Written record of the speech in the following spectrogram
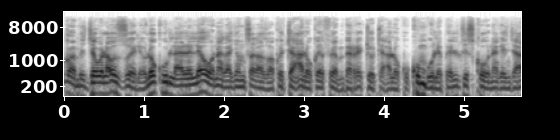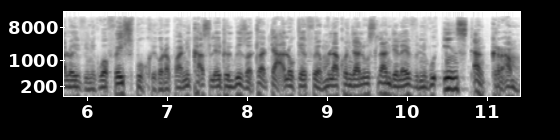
Kwambe njengoba uzwele lokhu ulalele wona kanye umsakazi wakho dialogue FM beradio dialogue. Ukhumbule phela ukuthi sikhona ke njalo even kubo Facebook khona phana ikhasi lethu libizwa kuthiwa dialogue FM lakho njalo usilandela even ku-instagram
